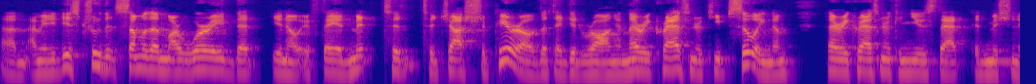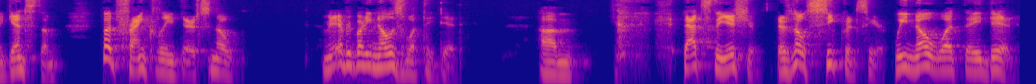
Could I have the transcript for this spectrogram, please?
Um, I mean, it is true that some of them are worried that you know if they admit to to Josh Shapiro that they did wrong, and Larry Krasner keeps suing them, Larry Krasner can use that admission against them. But frankly, there's no. I mean, everybody knows what they did. Um, that's the issue. There's no secrets here. We know what they did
